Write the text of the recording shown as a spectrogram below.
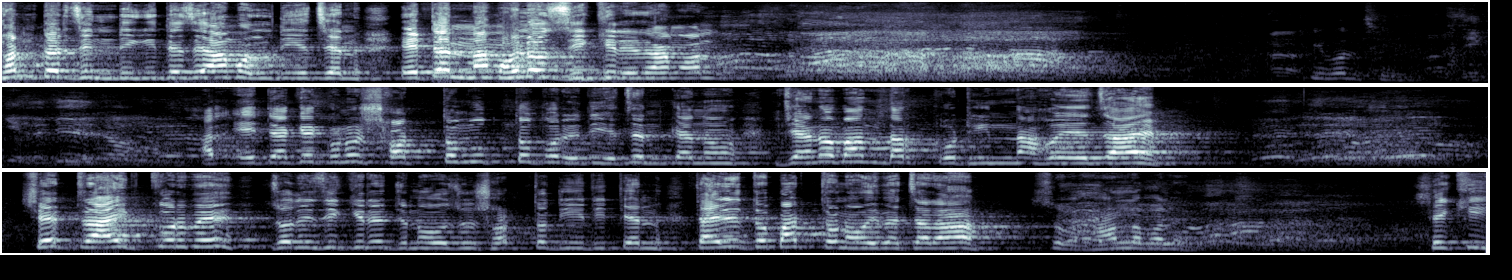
ঘণ্টার জিন্দিগিতে যে আমল দিয়েছেন, এটার নাম হলো জিকিরের আমল কি বলছি আর এটাকে কোনো শর্তমুক্ত করে দিয়েছেন কেন? যেন বান্দার কঠিন না হয়ে যায়। সে ড্রাইভ করবে, যদি জিকিরের জন্য অজু শর্ত দিয়ে দিতেন, তাইলে তো পারতো না ওই বেচারা। সুবহানাল্লাহ বলে সে কি?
